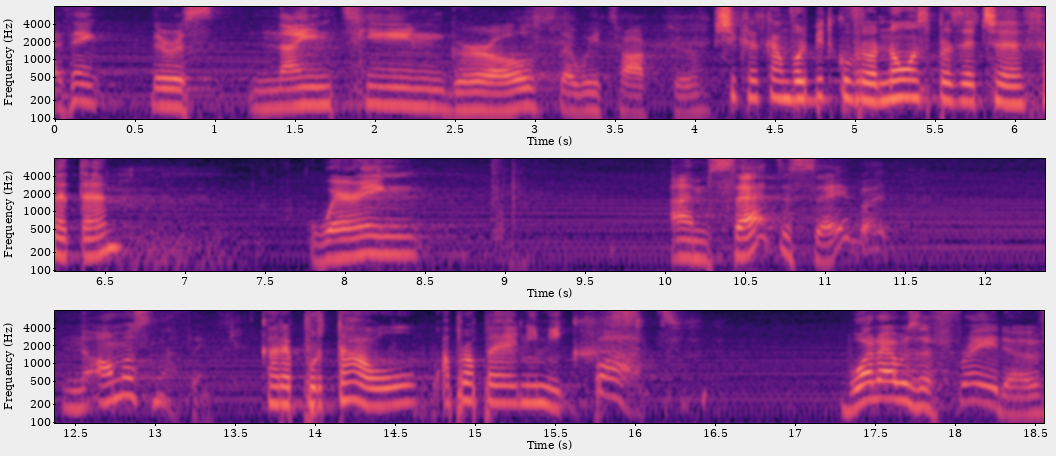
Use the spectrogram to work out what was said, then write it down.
I think there was 19 girls that we talked to Și cred că am vorbit cu vreo 19 fete wearing, I'm sad to say, but n- almost nothing. care purtau aproape nimic. But what I was afraid of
